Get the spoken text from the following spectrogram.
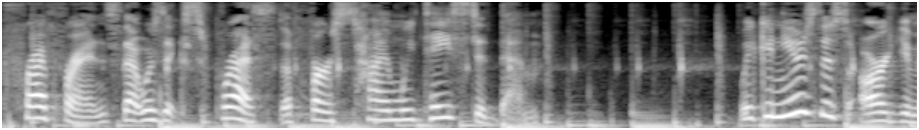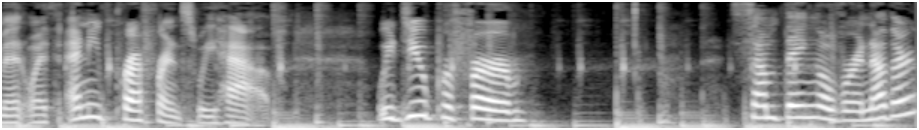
preference that was expressed the first time we tasted them? We can use this argument with any preference we have. We do prefer something over another.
